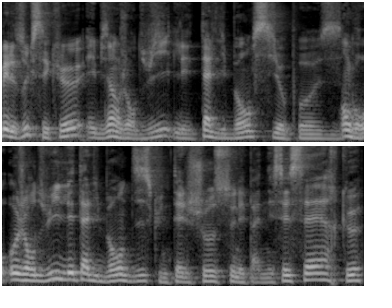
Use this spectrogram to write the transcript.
Mais le truc c'est que, eh bien aujourd'hui, les talibans s'y opposent. En gros, aujourd'hui, les talibans disent qu'une telle chose ce n'est pas nécessaire, que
